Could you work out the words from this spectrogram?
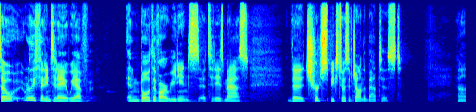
So, really fitting today, we have in both of our readings at today's Mass, the church speaks to us of John the Baptist. Uh,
